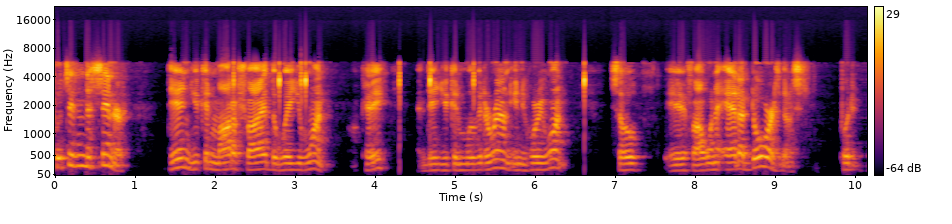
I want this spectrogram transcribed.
puts it in the center. Then you can modify the way you want. Okay and then you can move it around anywhere you want. So if I want to add a door, it's going to put it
